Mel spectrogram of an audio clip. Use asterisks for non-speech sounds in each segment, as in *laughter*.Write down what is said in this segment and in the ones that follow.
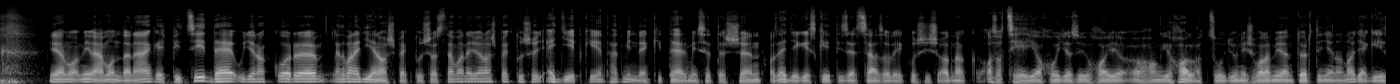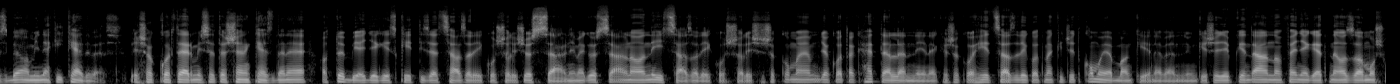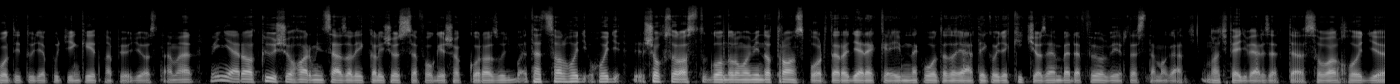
Mi már, mondanánk egy picit, de ugyanakkor hát van egy ilyen aspektus. Aztán van egy olyan aspektus, hogy egyébként hát mindenki természetesen az 1,2%-os is annak az a célja, hogy az ő hangja hallatszódjon, és valami olyan történjen a nagy egészbe, ami neki kedvez. És akkor természetesen kezdene a többi 1,2%-ossal is összeállni, meg összeállna a 4%-ossal is, és akkor már gyakorlatilag heten lennének, és akkor a 7%-ot meg kicsit komolyabban kéne vennünk, és egyébként állandóan fenyegetne azzal, most volt itt ugye Putyin két napja, hogy ő aztán már mindjárt a külső 30%-kal is összefog, és akkor az úgy, tehát szóval, hogy, hogy sokszor azt gondolom, hogy mind a transporter a gyerekeimnek volt az a játék, hogy a kicsi az ember, de fölvértezte magát nagy fegyverzettel, szóval, hogy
